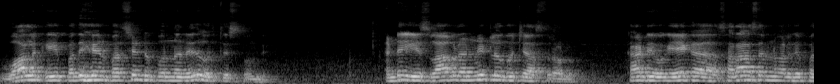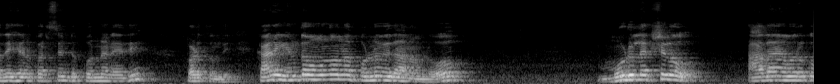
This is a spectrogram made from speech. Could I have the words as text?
వాళ్ళకి పదిహేను పర్సెంట్ పన్ను అనేది వర్తిస్తుంది. అంటే ఈ స్లాబులన్నింటిలోకి వచ్చేస్తారు వాళ్ళు. కాబట్టి ఒక ఏక సరాసరిని వాళ్ళకి పదిహేను పర్సెంట్ పన్ను అనేది పడుతుంది. కానీ ఇంతకుముందు ఉన్న పన్ను విధానంలో మూడు లక్షలు ఆదాయం వరకు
